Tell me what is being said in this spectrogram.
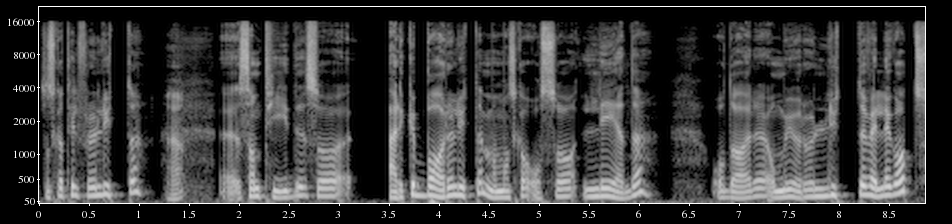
som skal til for å lytte. Ja. Samtidig så er det ikke bare å lytte, men man skal også lede. Og da er det om å gjøre å lytte veldig godt,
